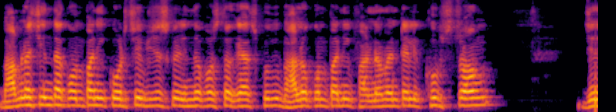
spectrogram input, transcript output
ভাবনা চিন্তা কোম্পানি করছে, বিশেষ করে ইন্দ্রপ্রস্থ গ্যাস, খুবই ভালো কোম্পানি ফান্ডামেন্টালি খুব স্ট্রং যে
